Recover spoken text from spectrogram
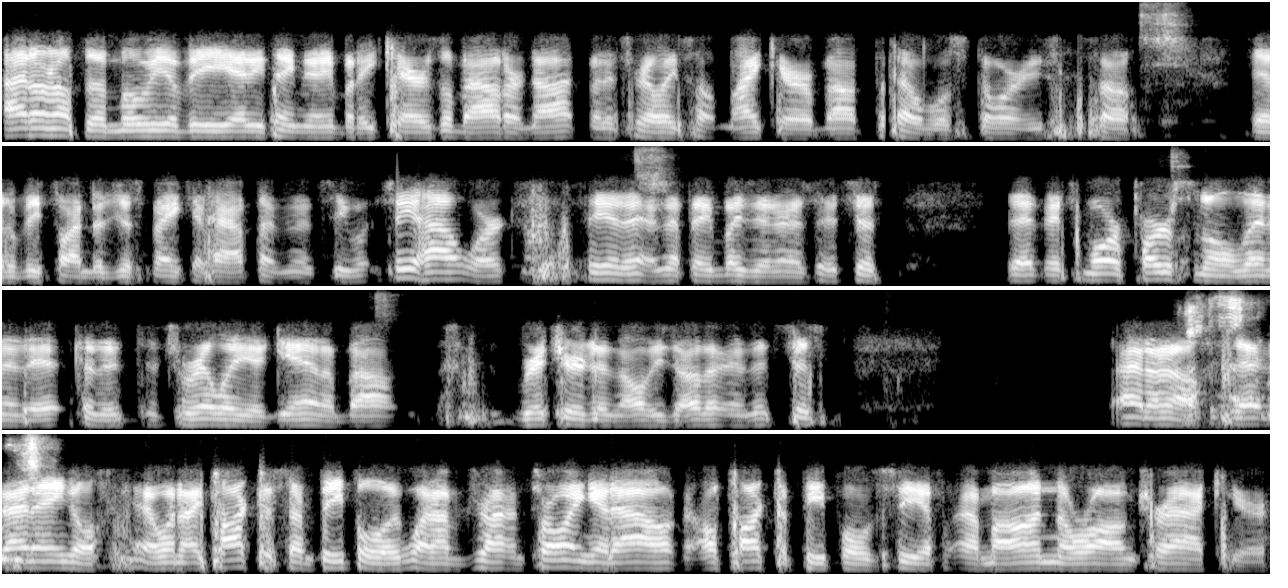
I don't know if the movie will be anything that anybody cares about or not, but it's really something I care about to tell those stories. So it'll be fun to just make it happen and see what see how it works. See it and if anybody's interested. It's just that it's more personal than it is because it's really again about Richard and all these other, and it's just, I don't know that, that angle. And when I talk to some people, when I'm throwing it out, I'll talk to people to see if I'm on the wrong track here.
